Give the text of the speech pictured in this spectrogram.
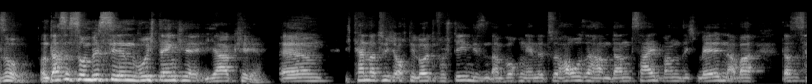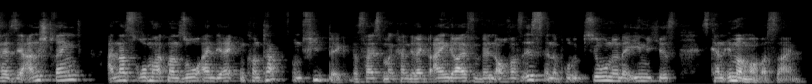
So, und das ist so ein bisschen, wo ich denke, ja, okay. Ähm, ich kann natürlich auch die Leute verstehen, die sind am Wochenende zu Hause, haben dann Zeit, wann sich melden, aber das ist halt sehr anstrengend. Andersrum hat man so einen direkten Kontakt und Feedback. Das heißt, man kann direkt eingreifen, wenn auch was ist, in der Produktion oder ähnliches. Es kann immer mal was sein.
